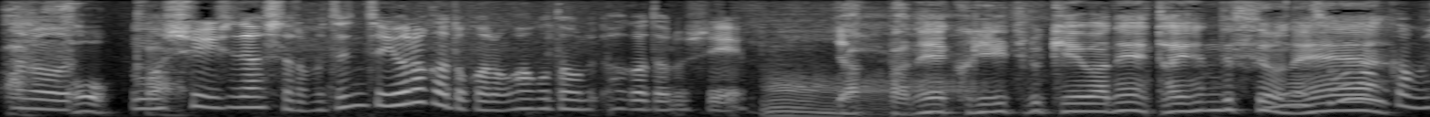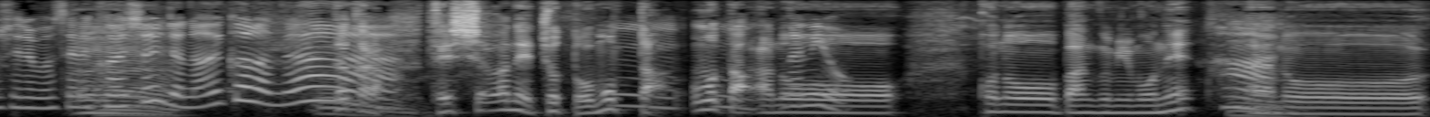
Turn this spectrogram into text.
ああの、そうかもししだしたら、もう全然夜中とかのはかどる、はかどるし。やっぱね、クリエイティブ系はね、大変ですよね。そうなんかもしれませんね。会社員じゃないからね。だから、拙者はね、ちょっと思った。うん思ったあのこの番組もね、はいあのー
